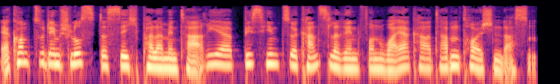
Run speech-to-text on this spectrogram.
Er kommt zu dem Schluss, dass sich Parlamentarier bis hin zur Kanzlerin von Wirecard haben täuschen lassen.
